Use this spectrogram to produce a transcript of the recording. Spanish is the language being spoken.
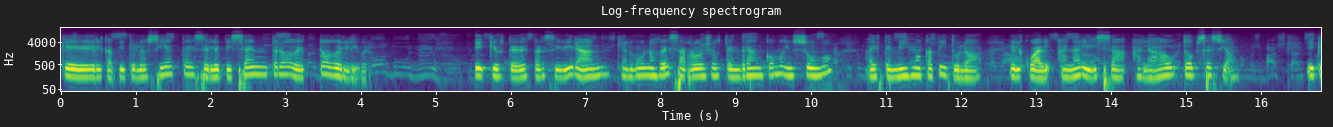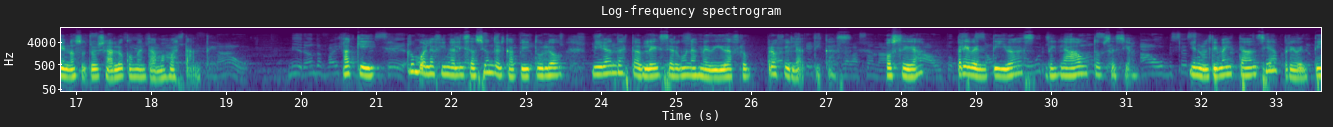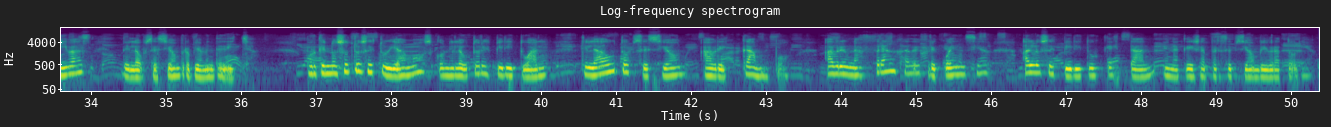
que el capítulo 7 es el epicentro de todo el libro y que ustedes percibirán que algunos desarrollos tendrán como insumo a este mismo capítulo, el cual analiza a la autoobsesión y que nosotros ya lo comentamos bastante. Aquí, rumbo a la finalización del capítulo, Miranda establece algunas medidas profilácticas, o sea, preventivas de la autoobsesión y en última instancia preventivas de la obsesión propiamente dicha. Porque nosotros estudiamos con el autor espiritual que la autoobsesión abre campo, abre una franja de frecuencia a los espíritus que están en aquella percepción vibratoria.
